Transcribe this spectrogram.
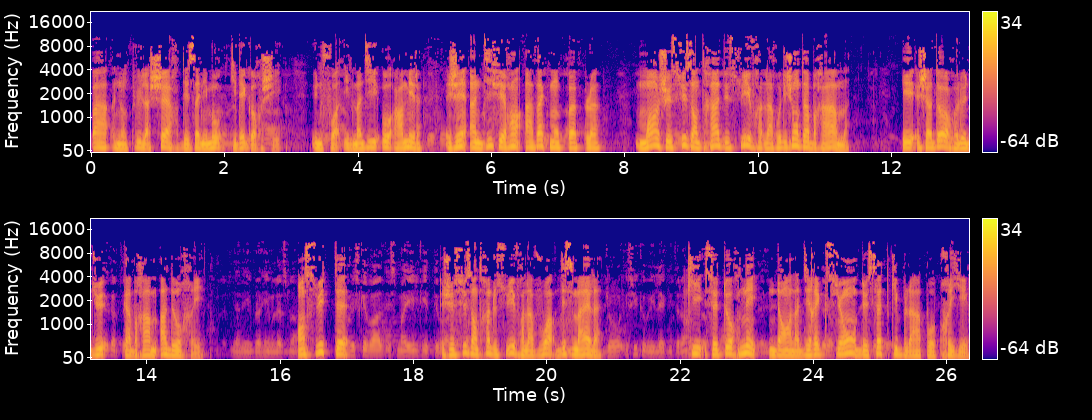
pas non plus la chair des animaux qu'il égorgeait. Une fois, il m'a dit, Ô Amir, j'ai un différend avec mon peuple. Moi, je suis en train de suivre la religion d'Abraham et j'adore le Dieu qu'Abraham adorait. Ensuite, je suis en train de suivre la voie d'Ismaël qui se tournait dans la direction de cette Qibla pour prier.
